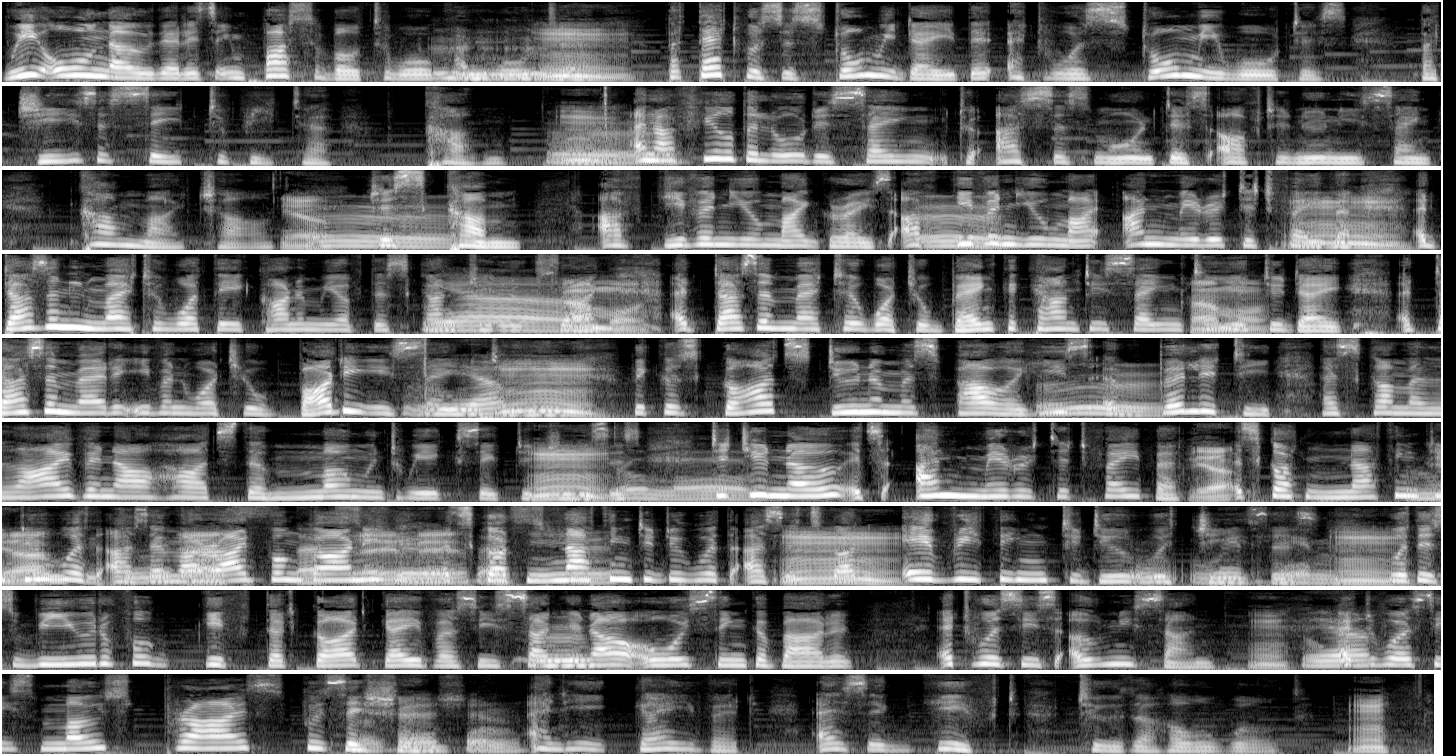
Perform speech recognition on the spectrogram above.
We all know that it's impossible to walk on mm. water. Mm. But that was a stormy day, that it was stormy waters. But Jesus said to Peter, Come. Mm. And I feel the Lord is saying to us this morning, this afternoon, He's saying, Come, my child. Yeah. Just come. I've given you my grace. I've mm. given you my unmerited favor. Mm. It doesn't matter what the economy of this country Yeah. looks Come like. on. It doesn't matter what your bank account is saying Come to you on. today. It doesn't matter even what your body is saying Yeah. to you. Mm. Because God's dunamis power, His Mm. ability has come alive in our hearts the moment we accepted Jesus. Amen. Did you know it's unmerited favor? Yeah. It's got nothing to Yeah. do with us. Am with I right, That's Bongani? It's got That's true. nothing to do with us. It's got Mm. everything to do mm, with with Jesus, him. Mm. with this beautiful gift that God gave us, His Son. Mm. You know, I always think about it. It was His only Son. Mm. Yeah. It was His most prized possession, Possession. and He gave it as a gift to the whole world.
